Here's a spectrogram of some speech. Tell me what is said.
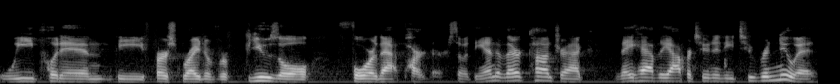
we put in the first right of refusal for that partner. So at the end of their contract, they have the opportunity to renew it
